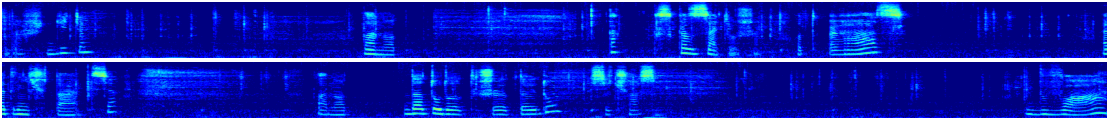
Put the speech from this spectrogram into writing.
Подождите. Ладно, вот. Как сказать уже? Вот раз. Это не считается. Ладно, вот до туда же дойду сейчас. Два.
